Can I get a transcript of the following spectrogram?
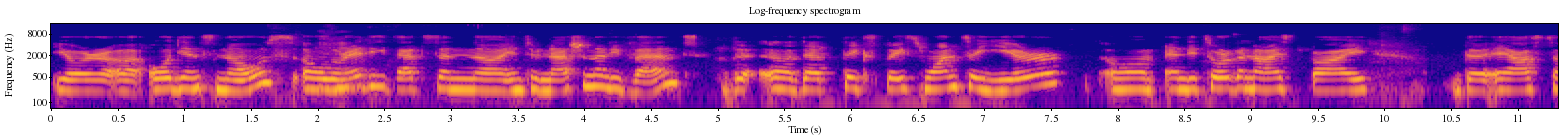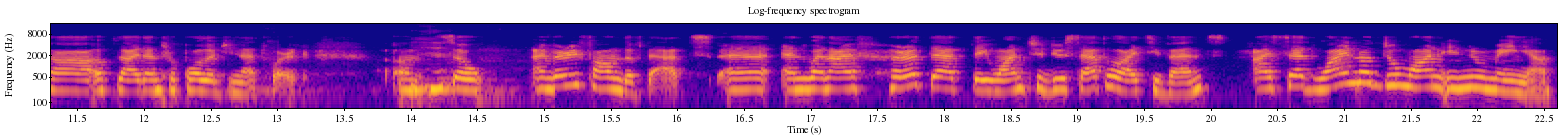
your uh, audience knows already mm-hmm. that's an uh, international event that, uh, that takes place once a year um, and it's organized by the EASA Applied Anthropology Network. Um, mm-hmm. So I'm very fond of that. Uh, and when I've heard that they want to do satellite events, I said, why not do one in Romania?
